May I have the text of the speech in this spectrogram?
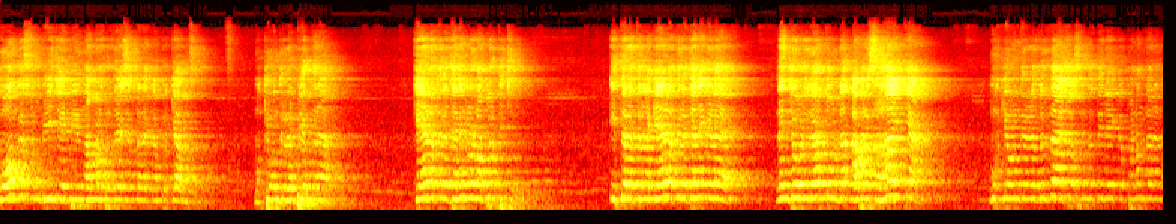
കോൺഗ്രസും ബി ജെ പിയും നമ്മുടെ പ്രദേശത്തടക്കം പ്രഖ്യാപിച്ചത്. മുഖ്യമന്ത്രിയുടെ അഭ്യർത്ഥന കേരളത്തിലെ ജനങ്ങളോട് അഭ്യർത്ഥിച്ചു. ഇത്തരത്തിലുള്ള കേരളത്തിലെ ജനങ്ങളെ നെഞ്ചോട് ചേർത്തുകൊണ്ട് അവരെ സഹായിക്കാൻ മുഖ്യമന്ത്രിയുടെ ദുരിതാശ്വാസ നിധിയിലേക്ക് പണം തരണം.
